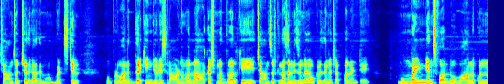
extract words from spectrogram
ఛాన్స్ వచ్చేది కాదేమో. బట్ స్టిల్ ఇప్పుడు వాళ్ళిద్దరికి ఇంజురీస్ రావడం వల్ల ఆకాష్ మధ్వాల్‌కి ఛాన్స్ దొరికింది. అసలు నిజంగా ఒక విధంగా చెప్పాలంటే ముంబై ఇండియన్స్ వాళ్ళు వాళ్ళకున్న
